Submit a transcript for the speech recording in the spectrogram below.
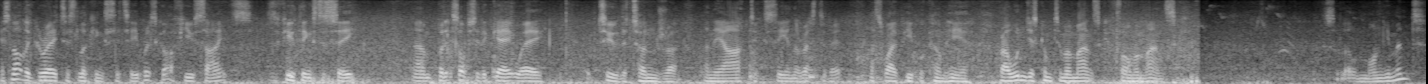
it's not the greatest looking city, but it's got a few sights. There's a few things to see. Um, but it's obviously the gateway to the tundra and the Arctic Sea and the rest of it. That's why people come here. But I wouldn't just come to Murmansk for Murmansk. It's a little monument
